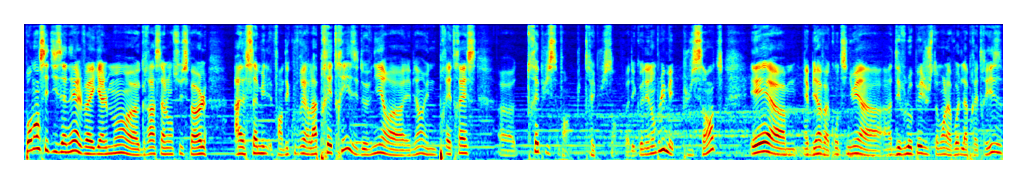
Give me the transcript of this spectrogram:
Pendant ces dix années, elle va également, euh, grâce à Lansus Faol, découvrir la prêtrise et devenir euh, eh bien, une prêtresse euh, très puissante, enfin très puissante, pas déconner non plus, mais puissante, et eh bien, va continuer à, à, développer justement la voie de la prêtrise.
